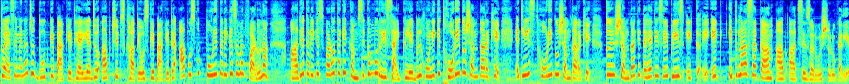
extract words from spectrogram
तो ऐसे में ना, जो दूध के पैकेट है या जो आप चिप्स खाते हो, उसके पैकेट है, आप उसको पूरी तरीके से मत फाड़ो ना। आधे तरीके से फाड़ो, ताकि कम से कम वो रिसाइकलेबल होने की थोड़ी तो क्षमता रखे एटलीस्ट थोड़ी तो क्षमता रखे। तो इस क्षमता के तहत इसे प्लीज़ एक एक इतना सा काम आप आज से ज़रूर शुरू करिए।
